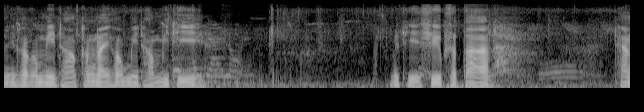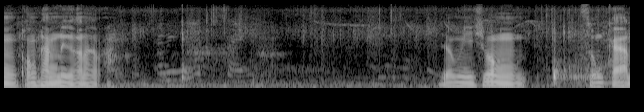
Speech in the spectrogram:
นี่เขาก็มีทางข้างในเขามีทำพิธี วิธีสืบสตาร์ทางของทางเหนือนะครับ จะมีช่วงสงการ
